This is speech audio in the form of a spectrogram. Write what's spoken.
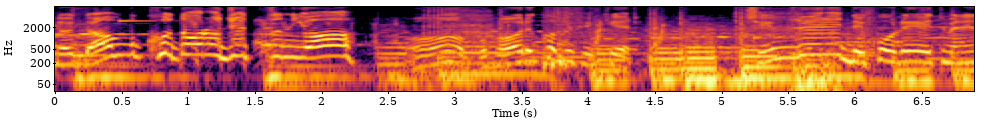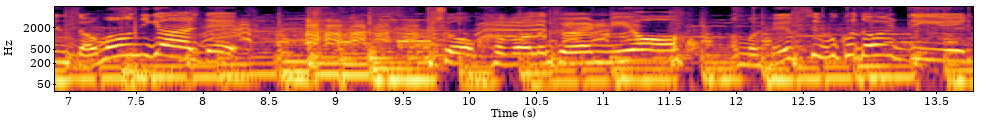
Neden bu kadar acıttın ya? Aa, bu harika bir fikir. Çimleri dekore etmenin zamanı geldi. Çok havalı görünüyor. Ama hepsi bu kadar değil.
